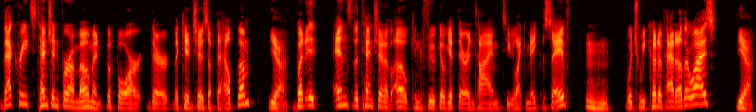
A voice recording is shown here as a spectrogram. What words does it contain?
That creates tension for a moment before their the kid shows up to help them. yeah, But it ends the tension of, oh, can Fuko get there in time to like make the save, hmm which we could have had otherwise. yeah,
